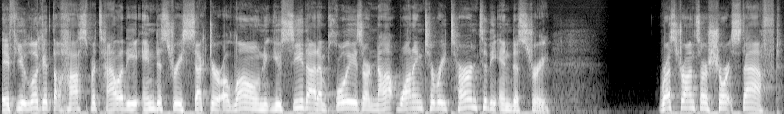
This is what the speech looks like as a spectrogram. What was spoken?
If you look at the hospitality industry sector alone, you see that employees are not wanting to return to the industry. Restaurants are short staffed.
